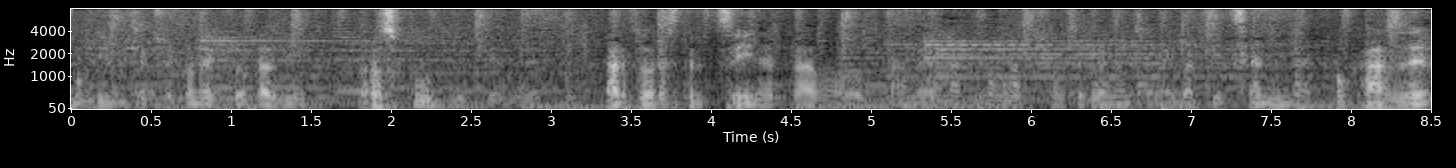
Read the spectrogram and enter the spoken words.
Mogliśmy się przekonać przy okazji rozpudy, kiedy bardzo restrykcyjne prawo zwane naturą 2000 chroniące najbardziej cenne pokazy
